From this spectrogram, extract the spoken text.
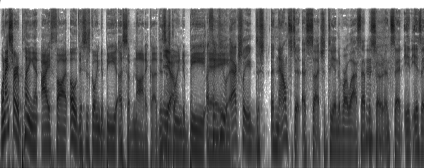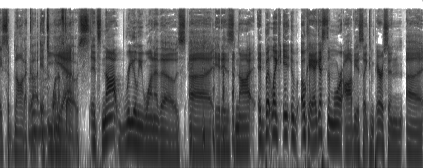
when I started playing it I thought oh this is going to be a Subnautica this is going to be I think you actually just announced it as such at the end of our last episode and said it is a Subnautica. It's one yeah, of those. It's not really one of those. Uh, it is not. it- But like, it, it- okay, I guess the more obvious like comparison uh,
